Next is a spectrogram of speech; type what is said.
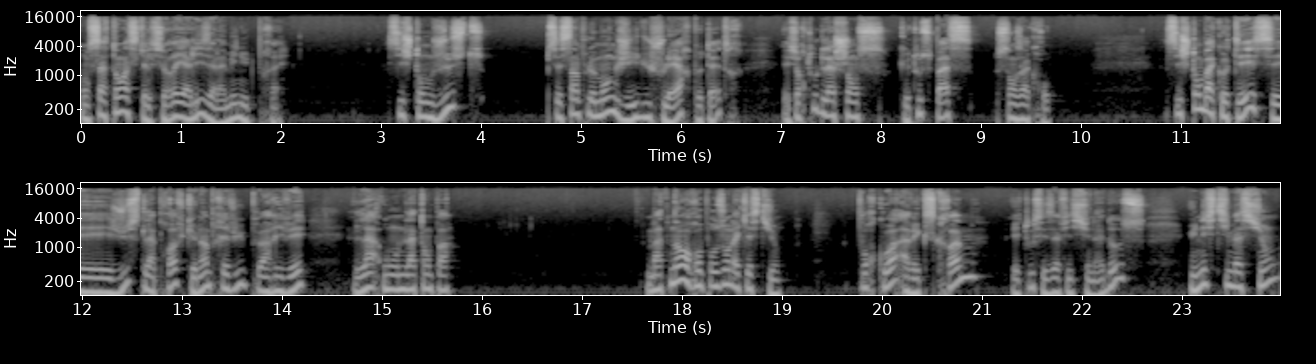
on s'attend à ce qu'elle se réalise à la minute près? Si je tombe juste, c'est simplement que j'ai eu du flair, peut-être, et surtout de la chance que tout se passe sans accroc. Si je tombe à côté, c'est juste la preuve que l'imprévu peut arriver là où on ne l'attend pas. Maintenant, reposons la question. Pourquoi, avec Scrum et tous ses aficionados, une estimation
